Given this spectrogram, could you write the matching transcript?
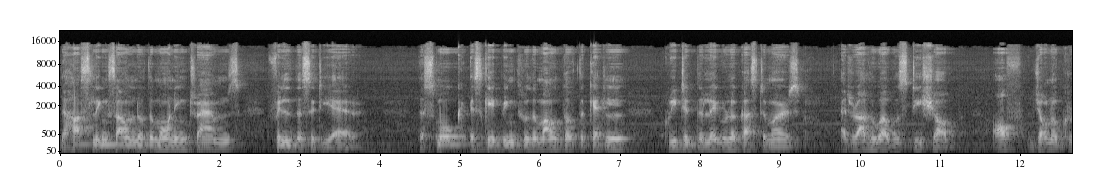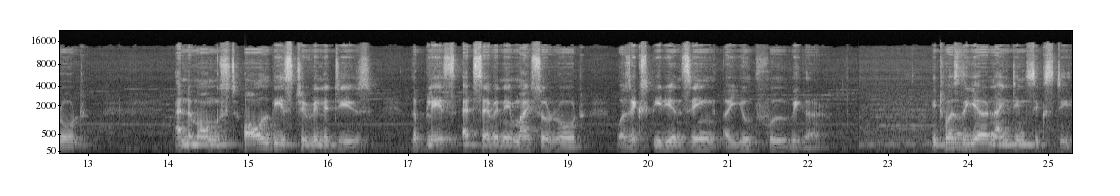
The hustling sound of the morning trams filled the city air. The smoke escaping through the mouth of the kettle greeted the regular customers at Radhubabu's tea shop off Jonok Road. And amongst all these trivialities, the place at 7A Mysore Road was experiencing a youthful vigor. It was the year 1960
